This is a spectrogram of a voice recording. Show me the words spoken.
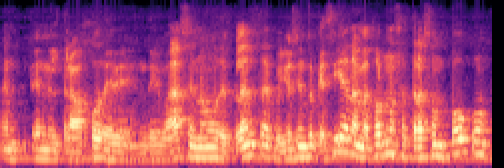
en, en el trabajo de, de base, ¿no? De planta, pues yo siento que sí, a lo mejor nos atrasa un poco.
